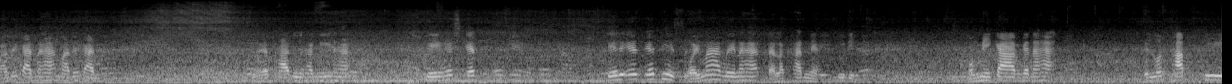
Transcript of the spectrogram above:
มาด้วยกันนะฮะ มาด้วยกัน เดี๋ยวพาดูทางนี้นะฮะ KHS โอเคขอโทษครับ KHS นี่สวยมากเลยนะฮะ แต่ละคันเนี่ย ดูดิ ของอเมริกาเหมือนกันนะฮะ เป็นรถทับที่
